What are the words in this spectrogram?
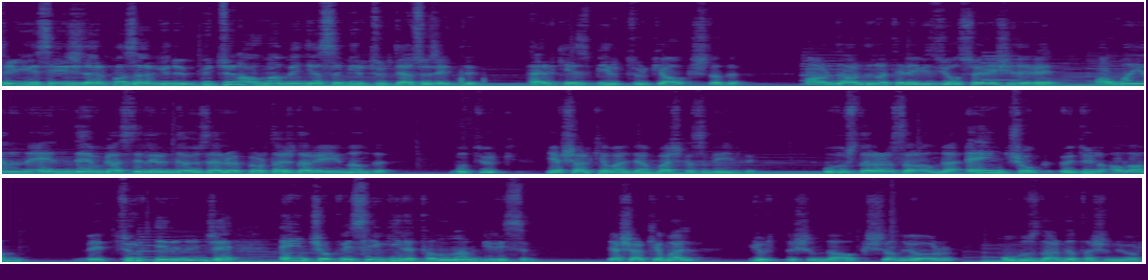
Sevgili seyirciler, pazar günü bütün Alman medyası bir Türk'ten söz etti. Herkes bir Türk'ü alkışladı. Ardı ardına televizyon söyleşileri, Almanya'nın en dev gazetelerinde özel röportajlar yayınlandı. Bu Türk, Yaşar Kemal'den başkası değildi. Uluslararası alanda en çok ödül alan ve Türk denilince en çok ve sevgiyle tanınan bir isim. Yaşar Kemal yurt dışında alkışlanıyor, omuzlarda taşınıyor.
